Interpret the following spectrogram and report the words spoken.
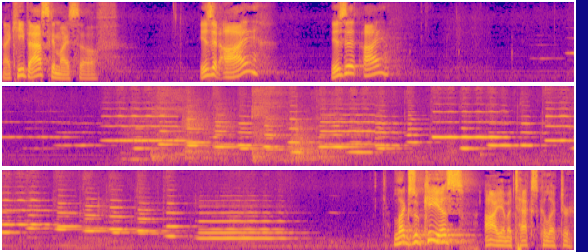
I keep asking myself, is it I? Is it I? Like Zacchaeus, I am a tax collector.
